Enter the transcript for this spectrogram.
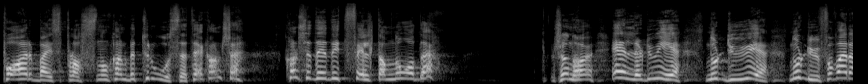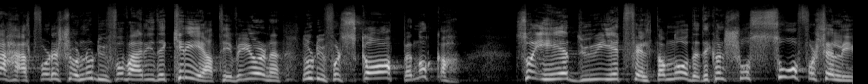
på arbeidsplassen og kan betro seg til, kanskje. Kanskje det er ditt felt av nåde. Skjønner du? Eller du er, når du er, når du får være helt for deg sjøl, når du får være i det kreative hjørnet, når du får skape noe, så er du i et felt av nåde. Det kan se så forskjellig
